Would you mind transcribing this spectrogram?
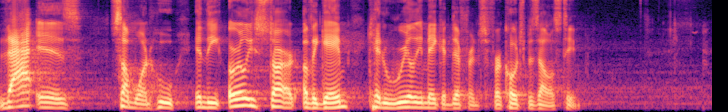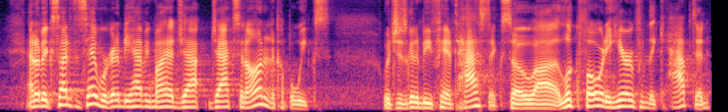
That is someone who, in the early start of a game, can really make a difference for Coach Bozzella's team. And I'm excited to say we're going to be having Maya ja- Jackson on in a couple weeks, which is going to be fantastic. So uh, look forward to hearing from the captain.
